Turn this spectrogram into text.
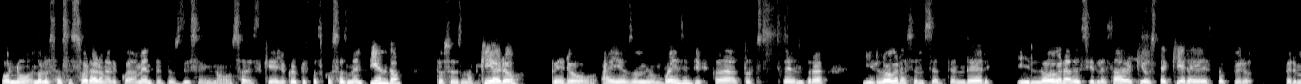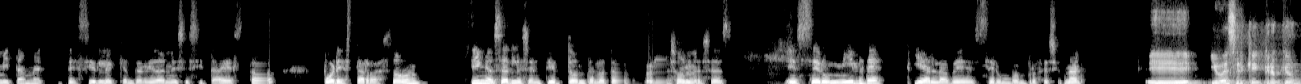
o no, no los asesoraron adecuadamente, entonces dicen, no, ¿sabes qué? Yo creo que estas cosas no entiendo, entonces no quiero, pero ahí es donde un buen científico de datos entra y logra entender y logra decirle, sabe que usted quiere esto, pero permítame decirle que en realidad necesita esto por esta razón, sin hacerle sentir tonta a la otra persona. es, es ser humilde y a la vez ser un buen profesional. Eh, iba a decir que creo que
